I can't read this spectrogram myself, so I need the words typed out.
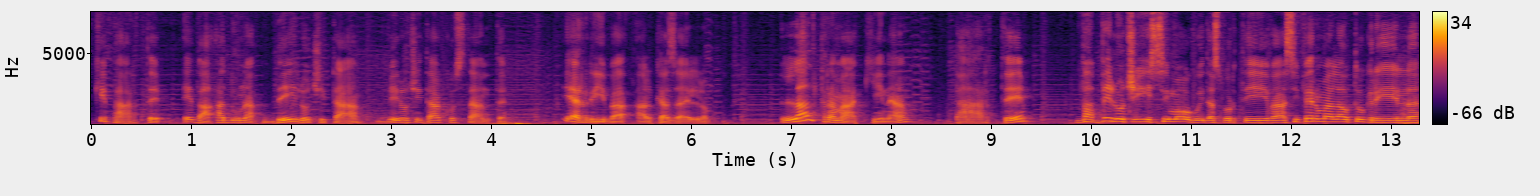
che parte e va ad una velocità, velocità costante e arriva al casello. L'altra macchina parte, va velocissimo, guida sportiva, si ferma all'autogrill,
